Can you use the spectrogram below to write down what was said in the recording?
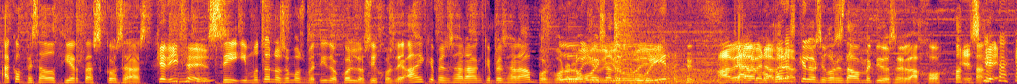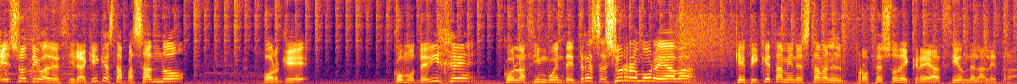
ha confesado ciertas cosas. ¿Qué dices? Sí, y muchos nos hemos metido con los hijos de, ay, ¿qué pensarán? ¿Qué pensarán? Pues bueno, Uy, luego vais a uy, uy. descubrir A ver, que a, a lo ver, a mejor ver, es a que los hijos estaban metidos en el ajo. Es que eso te iba a decir. Aquí, ¿qué está pasando? Porque, como te dije, con la 53 se rumoreaba que Piqué también estaba en el proceso de creación de la letra.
